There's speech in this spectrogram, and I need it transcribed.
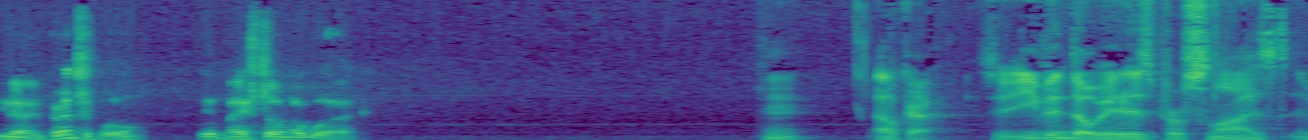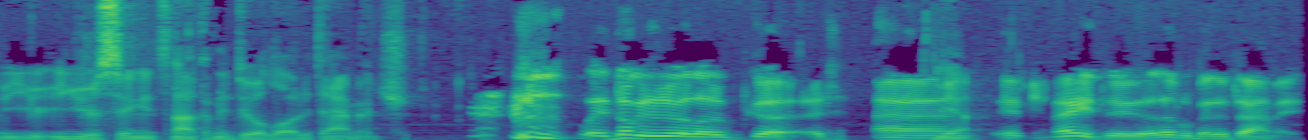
you know, in principle, it may still not work. Hmm. Okay. So even though it is personalized, you're saying it's not going to do a lot of damage. well, it's not going to do a lot of good, and yeah. it may do a little bit of damage.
